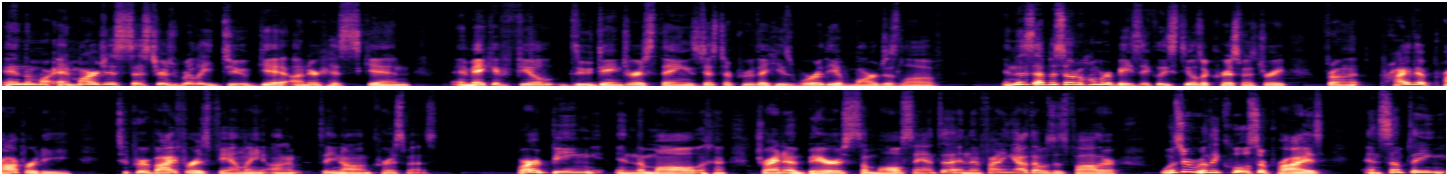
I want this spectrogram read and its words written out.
and the and Marge's sisters really do get under his skin and make him feel do dangerous things just to prove that he's worthy of Marge's love. In this episode, Homer basically steals a Christmas tree from private property to provide for his family on you know on Christmas. Bart being in the mall trying to embarrass some mall Santa and then finding out that was his father was a really cool surprise and something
